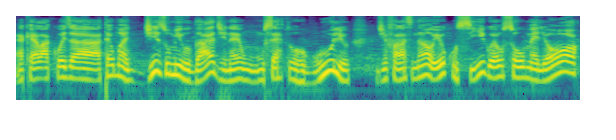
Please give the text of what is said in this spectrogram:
é aquela coisa até uma desumildade, né? Um, um certo orgulho de falar assim, não, eu consigo, eu sou o melhor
